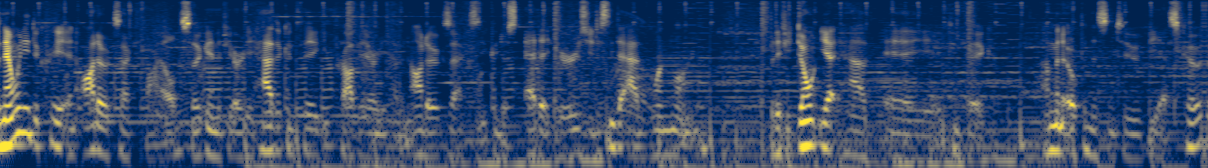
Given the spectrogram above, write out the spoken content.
So now we need to create an autoexec file. So again, if you already have a config, you probably already have an autoexec, so you can just edit yours. You just need to add one line. But if you don't yet have a config, I'm going to open this into VS Code.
